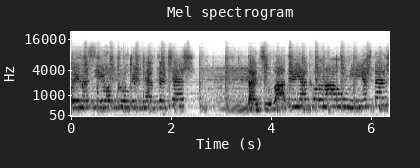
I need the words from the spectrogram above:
Хуртовина снігом крутить, не втечеш. Танцювати, як вона умієш теж.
